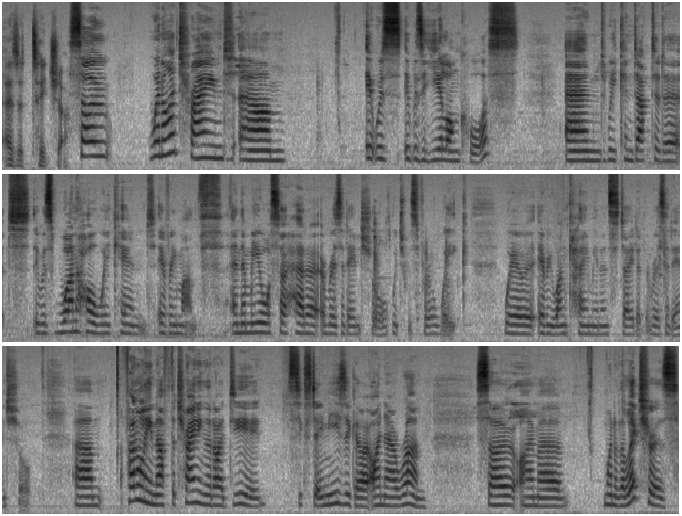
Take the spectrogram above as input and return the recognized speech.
as a teacher? So when I trained, um, it was it was a year long course, and we conducted it. It was one whole weekend every month, and then we also had a, a residential, which was for a week, where everyone came in and stayed at the residential. Um, funnily enough, the training that I did 16 years ago, I now run. So I'm a one of the lecturers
